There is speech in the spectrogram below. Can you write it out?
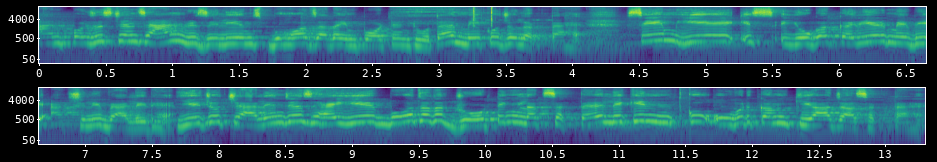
एंड परसिस्टेंस एंड रिजिलियंस बहुत ज़्यादा इंपॉर्टेंट होता है, मेरे को जो लगता है। सेम ये इस योगा करियर में भी एक्चुअली वैलिड है। ये जो चैलेंजेस है, ये बहुत ज़्यादा ड्रोटिंग लग सकता है, लेकिन इनको ओवरकम किया जा सकता है।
